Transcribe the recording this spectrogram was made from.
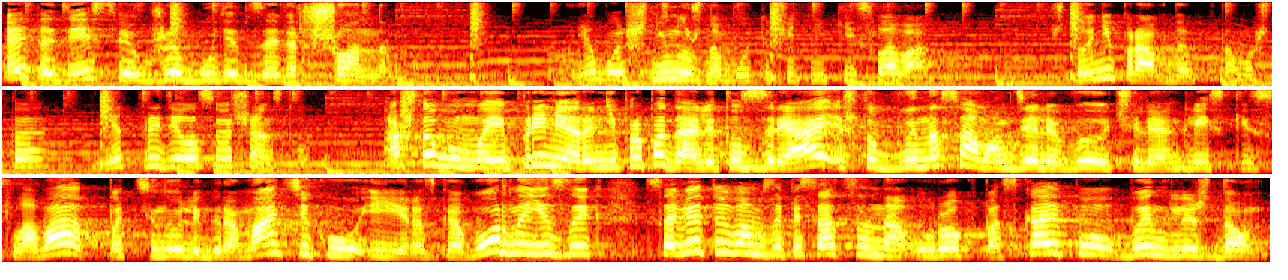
это действие уже будет завершенным. Мне больше не нужно будет учить никакие слова. Что неправда, потому что нет предела совершенству. А чтобы мои примеры не пропадали тут зря, и чтобы вы на самом деле выучили английские слова, подтянули грамматику и разговорный язык, советую вам записаться на урок по скайпу в English Dom.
